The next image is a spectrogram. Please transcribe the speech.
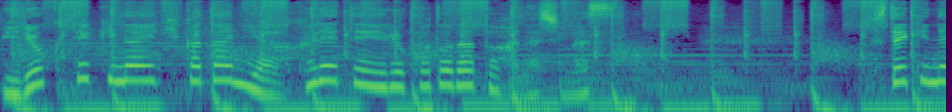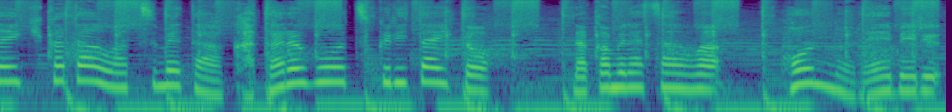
魅力的な生き方にあふれていることだと話します。素敵な生き方を集めたカタログを作りたいと中村さんは本のレーベル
